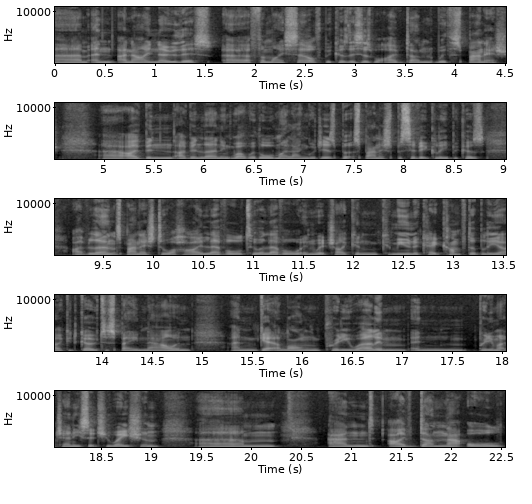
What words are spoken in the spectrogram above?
Um, and, and I know this uh, for myself because this is what I've done with Spanish. Uh, I've been I've been learning well with all my languages, but Spanish specifically because I've learned Spanish to a high level, to a level in which I can communicate comfortably. I could go to Spain now and and get along pretty well in in pretty much any situation. Um, and I've done that all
